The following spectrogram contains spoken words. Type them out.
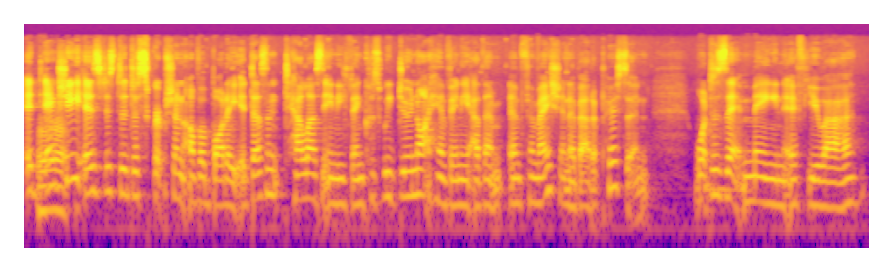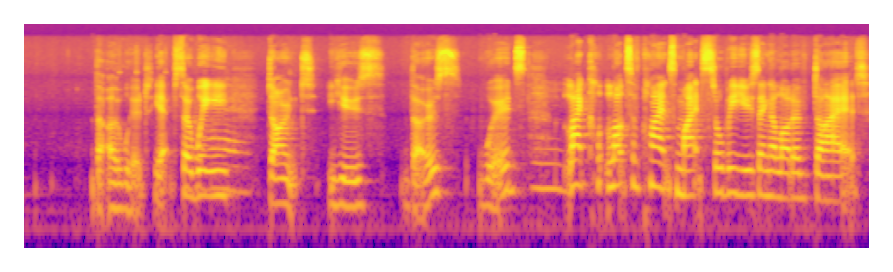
It actually is just a description of a body. It doesn't tell us anything because we do not have any other information about a person. What does that mean if you are the O word. Yeah. So we don't use those words. Mm. Like lots of clients might still be using a lot of diet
